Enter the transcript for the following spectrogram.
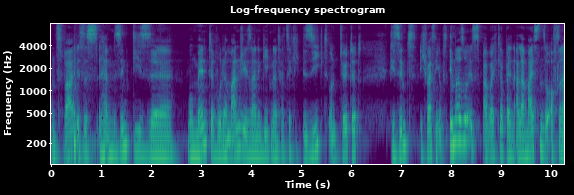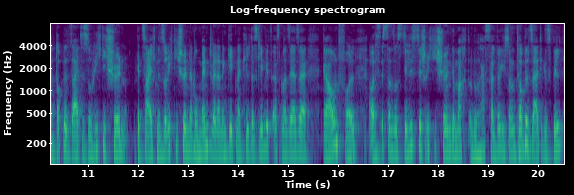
Und zwar ist es, ähm, sind diese Momente, wo der Manji seine Gegner tatsächlich besiegt und tötet, die sind, ich weiß nicht, ob es immer so ist, aber ich glaube bei den allermeisten so auf so einer Doppelseite so richtig schön gezeichnet, so richtig schön der Moment, wenn er den Gegner killt. Das klingt jetzt erstmal sehr, sehr grauenvoll, aber das ist dann so stilistisch richtig schön gemacht und du hast halt wirklich so ein doppelseitiges Bild,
